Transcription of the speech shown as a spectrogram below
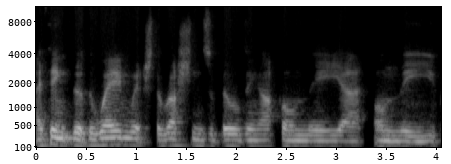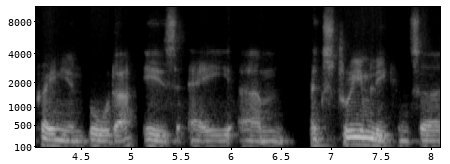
I think that the way in which the Russians are building up on the, uh, on the Ukrainian border is a um, extremely concerning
